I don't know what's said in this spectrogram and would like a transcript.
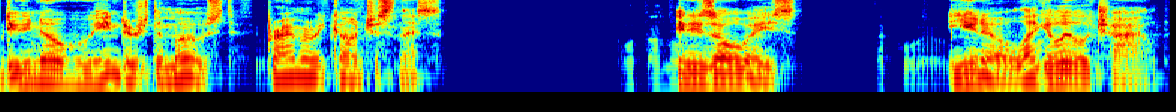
Do you know who hinders the most? Primary consciousness. It is always, you know, like a little child.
